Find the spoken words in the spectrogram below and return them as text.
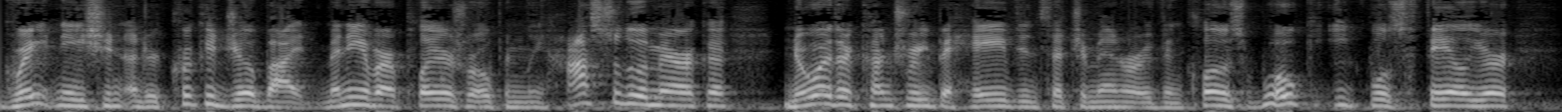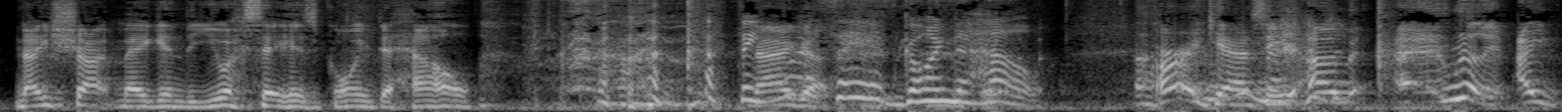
great nation under crooked Joe Biden. Many of our players were openly hostile to America. No other country behaved in such a manner, even close. Woke equals failure. Nice shot, Megan. The USA is going to hell. the USA is going to hell. All right, Cassie. Um, really, I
